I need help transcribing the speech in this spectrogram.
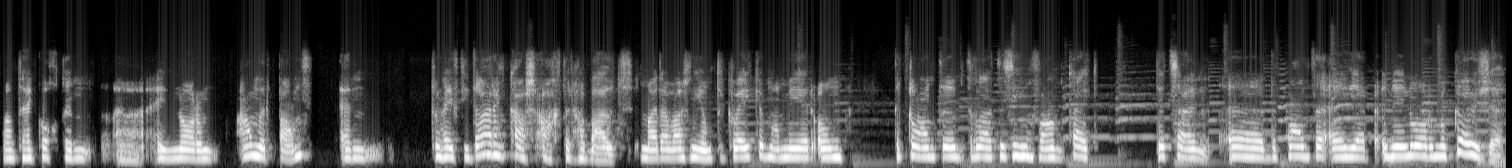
Want hij kocht een uh, enorm ander pand. En toen heeft hij daar een kas achter gebouwd. Maar dat was niet om te kweken, maar meer om de klanten te laten zien van... Kijk, dit zijn uh, de planten en je hebt een enorme keuze.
